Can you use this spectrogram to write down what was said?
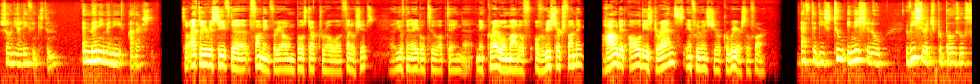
Sonia Livingstone, and many, many others. So, after you received the funding for your own postdoctoral fellowships, you've been able to obtain uh, an incredible amount of, of research funding. How did all these grants influence your career so far? After these two initial research proposals,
